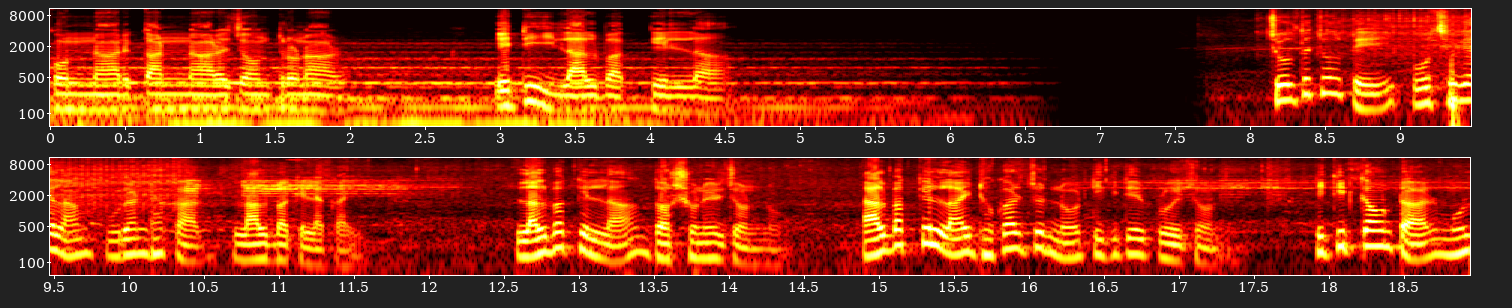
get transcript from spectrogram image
কন্যার কান্নার যন্ত্রণার এটি লালবাগ কেল্লা। চলতে চলতেই পৌঁছে গেলাম পুরান ঢাকার লালবাগ এলাকায়। লালবাগ কেল্লা দর্শনের জন্য। লালবাগ কেল্লায় ঢোকার জন্য টিকিটের প্রয়োজন। টিকিট কাউন্টার মূল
